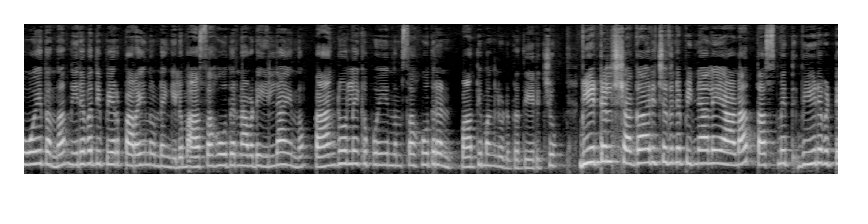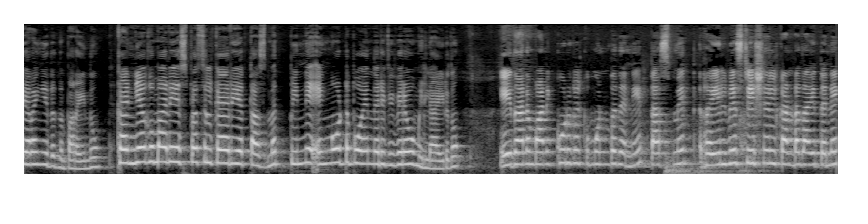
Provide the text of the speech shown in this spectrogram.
പോയതെന്ന് നിരവധി പേർ പറയുന്നുണ്ടെങ്കിലും ആ സഹോദരൻ അവിടെ ഇല്ല എന്നും ബാംഗ്ലൂരിലേക്ക് പോയെന്നും സഹോദരൻ മാധ്യമങ്ങളോട് പ്രതികരിച്ചു. വീട്ടിൽ ശകാരിച്ചതിന് പിന്നാലെയാണ് തസ്മിത് വീട് വിട്ടിറങ്ങിയതെന്ന് പറയുന്നു. കന്യാകുമാരി എക്സ്പ്രസിൽ കയറിയ തസ്മിത് പിന്നെ എങ്ങോട്ട് പോയെന്നൊരു വിവരവുമില്ലായിരുന്നു. ഏതാനും മണിക്കൂറുകൾക്ക് മുൻപ് തന്നെ തസ്മിത് റെയിൽവേ സ്റ്റേഷനിൽ കണ്ടതായി തന്നെ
